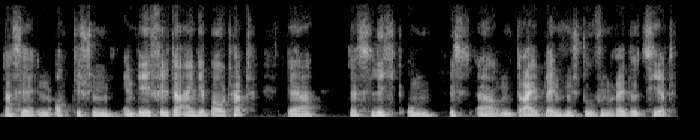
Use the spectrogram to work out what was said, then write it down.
dass sie einen optischen ND-Filter eingebaut hat, der das Licht um bis äh, um drei Blendenstufen reduziert.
